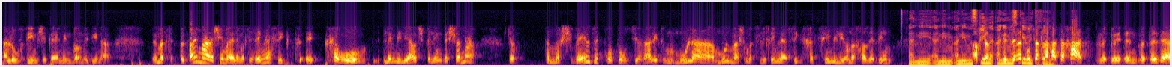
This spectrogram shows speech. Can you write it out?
על עובדים שקיימים במדינה. אלפיים האנשים האלה מצליחים להשיג אה, קרוב למיליארד שקלים בשנה. אתה משווה את זה פרופורציונלית מול, ה, מול מה שמצליחים להשיג חצי מיליון החרדים? אני, אני, אני מסכים, עכשיו, אני מסכים איתך. עכשיו, וזה רק קבוצת לחץ אחת, ואתה יודע,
